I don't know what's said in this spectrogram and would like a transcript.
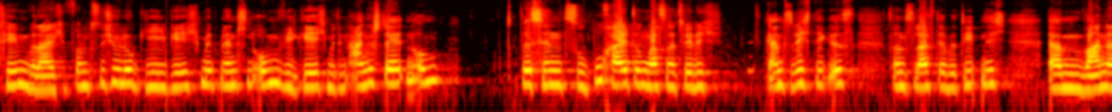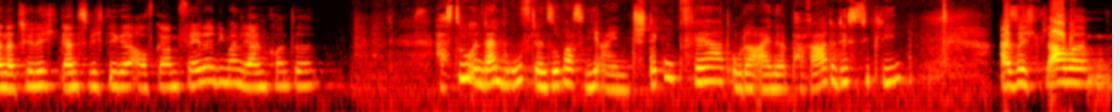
Themenbereiche von Psychologie, wie gehe ich mit Menschen um, wie gehe ich mit den Angestellten um, bis hin zu Buchhaltung, was natürlich ganz wichtig ist, sonst läuft der Betrieb nicht, ähm, waren dann natürlich ganz wichtige Aufgabenfelder, die man lernen konnte. Hast du in deinem Beruf denn sowas wie ein Steckenpferd oder eine Paradedisziplin? Also ich glaube,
